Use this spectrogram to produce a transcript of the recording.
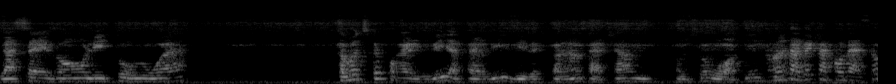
la saison, les tournois. Comment tu fais pour arriver à faire vivre des expériences à Chad comme ça au hockey? On est avec la fondation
